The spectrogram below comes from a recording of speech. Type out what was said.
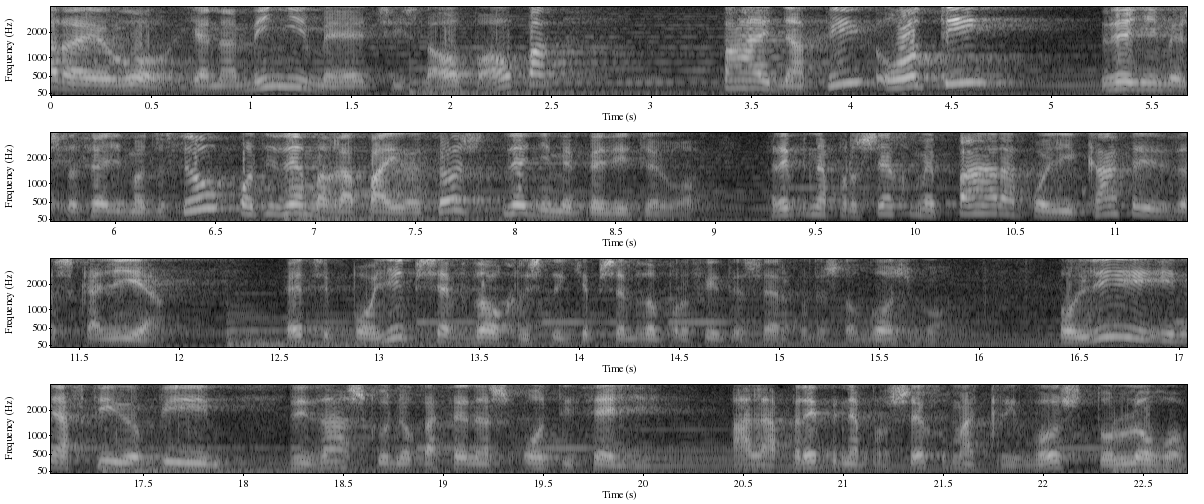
Άρα εγώ για να μην είμαι έτσι στα όπα όπα, πάει να πει ότι δεν είμαι στο θέλημα του Θεού, ότι δεν με αγαπάει ο Θεός, δεν είμαι παιδί του εγώ. Πρέπει να προσέχουμε πάρα πολύ κάθε διδασκαλία. Έτσι, πολλοί ψευδόχριστοι και ψευδοπροφήτες έρχονται στον κόσμο. Πολλοί είναι αυτοί οι οποίοι διδάσκουν ο καθένας ό,τι θέλει. Αλλά πρέπει να προσέχουμε ακριβώς το λόγο.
